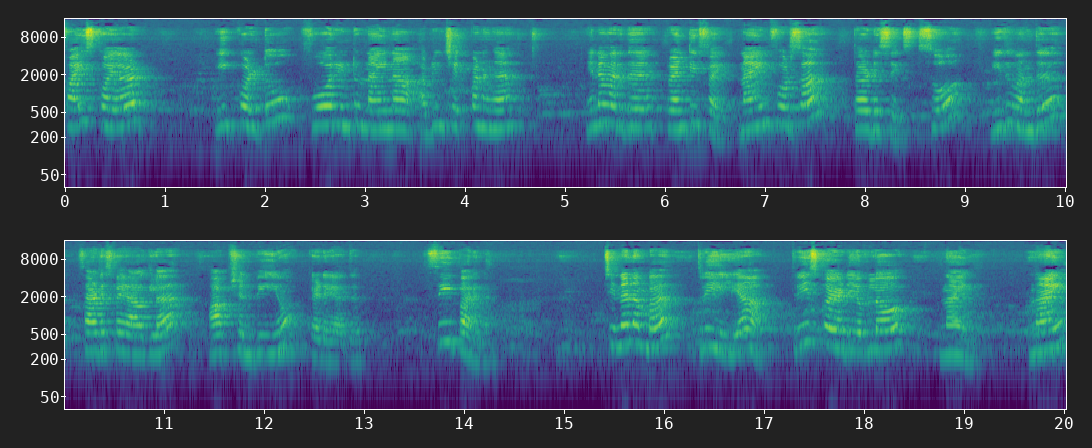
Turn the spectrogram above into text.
five squared equal to four into நைனா அப்படின்னு செக் பண்ணுங்க. என்ன வருது? Twenty five nine four sir thirty six so இது வந்து சாட்டிஸ்ஃபை ஆகல. ஆப்ஷன் பியும் கிடையாது. சி பாருங்க. சின்ன நம்பர் த்ரீ இல்லையா? த்ரீ ஸ்கொயர்டு எவ்வளோ? Nine nine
